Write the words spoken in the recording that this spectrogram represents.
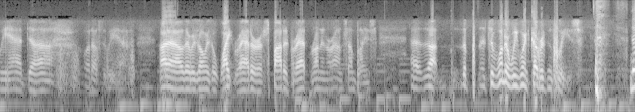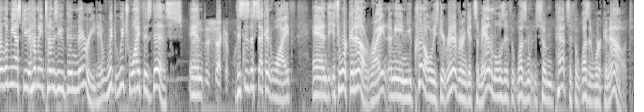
We had uh, what else did we have? I don't know, there was always a white rat or a spotted rat running around someplace. Uh, the, the, it's a wonder we weren't covered in fleas. now, let me ask you, how many times have you been married? Which, which wife is this? And this is the second. This is the second wife, and it's working out, right? I mean, you could always get rid of her and get some animals if it wasn't some pets if it wasn't working out.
